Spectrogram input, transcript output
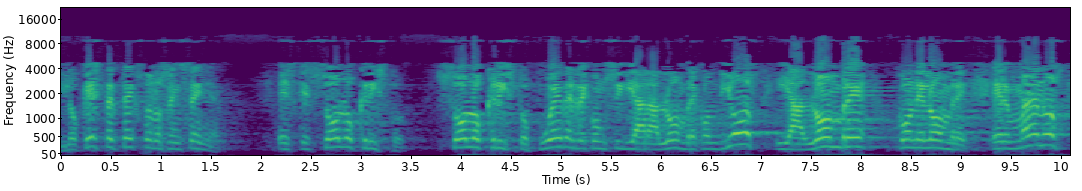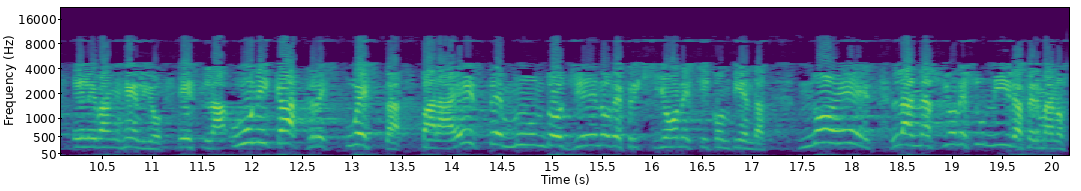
Y lo que este texto nos enseña es que solo Cristo, solo Cristo puede reconciliar al hombre con Dios y al hombre con el hombre. Hermanos, el Evangelio es la única respuesta para este mundo lleno de fricciones y contiendas no es las Naciones Unidas, hermanos,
